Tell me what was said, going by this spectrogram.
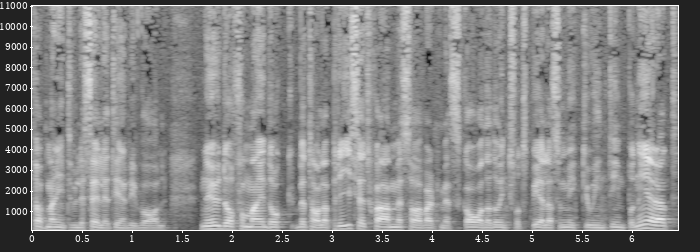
för att man inte ville sälja till en rival. Nu då får man ju dock betala priset. Chamez har varit med skadad och inte fått spela så mycket och inte imponerat.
